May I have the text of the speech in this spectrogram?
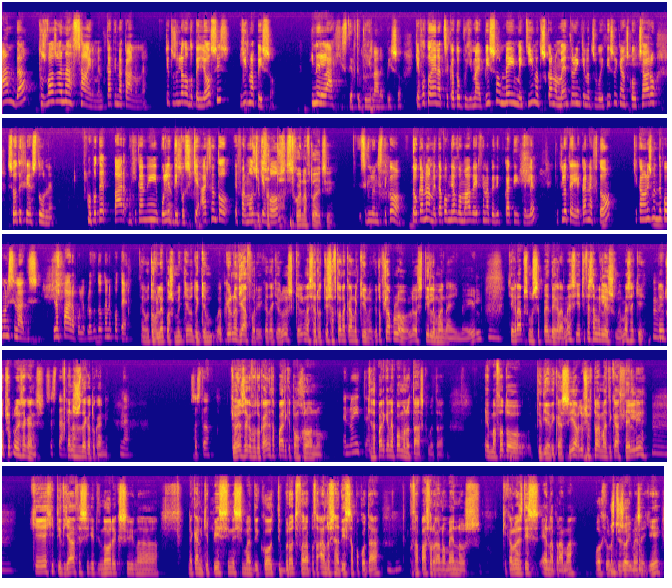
Πάντα τους βάζω ένα assignment, κάτι να κάνουν. Και τους λέω: Όταν το τελειώσεις, γύρνα πίσω. Είναι ελάχιστοι αυτοί που γυρνάνε πίσω. Και αυτό το 1% που γυρνάει πίσω, ναι, είμαι εκεί να τους κάνω mentoring και να τους βοηθήσω και να τους κοουτσάρω σε ό,τι χρειαστούν. Οπότε πάρα, μου είχε κάνει πολύ έτσι. εντύπωση και άρχισα να το εφαρμόζω και, και το, εγώ. Το στατιστικό είναι αυτό, έτσι. Συγκλονιστικό. Ναι. Το έκανα μετά από μια εβδομάδα. Ήρθε ένα παιδί που κάτι ήθελε και του λέω: Τέλε, κάνε αυτό και κανονίζουμε την επόμενη συνάντηση. Και ήταν πάρα πολύ απλό, δεν το έκανε ποτέ. Εγώ το βλέπω, ας πούμε, και με το και επικοινωνούν διάφοροι κατά καιρούς και λέει να σε ρωτήσω αυτό να κάνω εκείνο. Και το πιο απλό, λέω: Στείλε μου ένα email mm. και γράψει μου σε πέντε γραμμές γιατί θες να μιλήσουμε μέσα εκεί. Mm. Είναι το πιο απλό έχει να κάνεις. Σωστά. Ένα στους δέκα το κάνει. Ναι. Σωστό. Και ο ένας στους δέκα θα το κάνει θα πάρει και τον χρόνο. Εννοείται. Και θα πάρει και ένα επόμενο task μετά. Ε, με αυτό το, τη διαδικασία βλέπεις ποιος πραγματικά θέλει mm. Και έχει τη διάθεση και την όρεξη να, να κάνει. Και επίσης είναι σημαντικό την πρώτη φορά που θα, αν το συναντήσεις από κοντά, mm-hmm. που θα πας οργανωμένος και καλό να ζητήσεις ένα πράγμα, όχι όλη τη ζωή μέσα εκεί.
